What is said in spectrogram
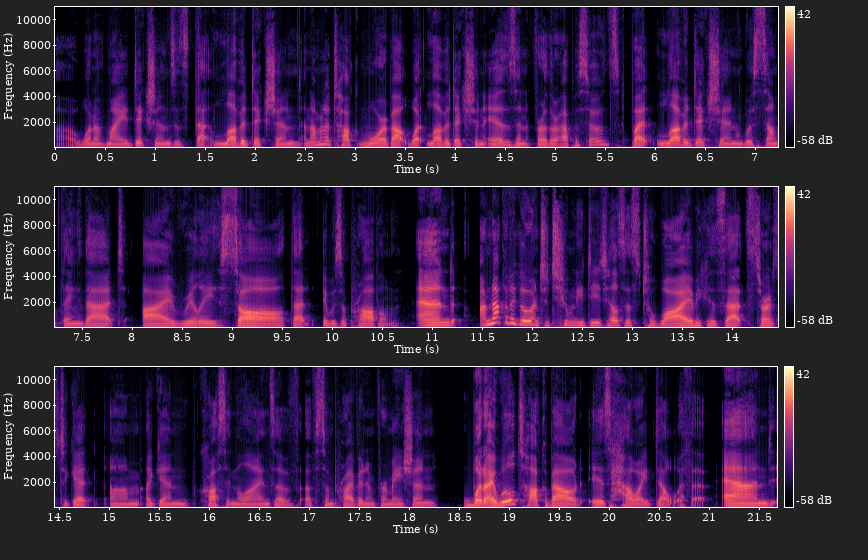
uh, one of my addictions. is that love addiction, and I'm going to talk more about what love addiction is in further episodes. But love addiction was something that I really saw that it was a problem, and I'm not going to go into too many details as to why because that starts to get um, again crossing the lines of of some private information. What I will talk about is how I dealt with it, and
